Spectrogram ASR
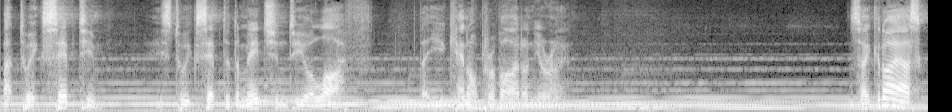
But to accept Him is to accept a dimension to your life that you cannot provide on your own. So, can I ask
